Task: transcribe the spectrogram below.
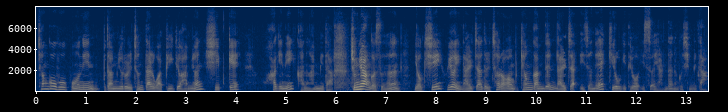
청구 후 본인 부담률을 전달과 비교하면 쉽게 확인이 가능합니다. 중요한 것은 역시 위의 날짜들처럼 경감된 날짜 이전에 기록이 되어 있어야 한다는 것입니다.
